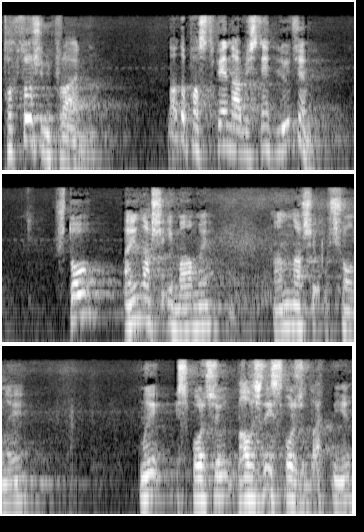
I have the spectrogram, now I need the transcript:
Так тоже неправильно. Надо постепенно объяснять людям, что они наши имамы, они наши ученые. Мы используем, должны использовать от них.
